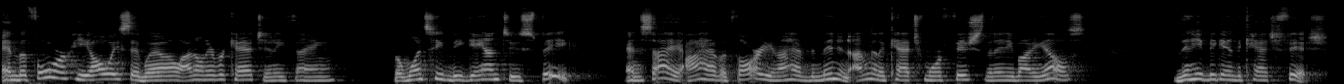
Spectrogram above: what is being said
And before, he always said, Well, I don't ever catch anything. But once he began to speak and say, I have authority and I have dominion, I'm going to catch more fish than anybody else, then he began to catch fish.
